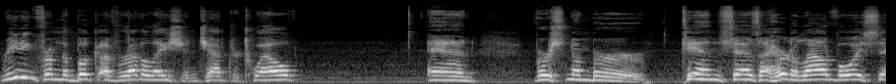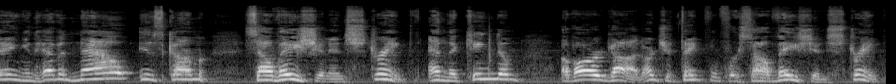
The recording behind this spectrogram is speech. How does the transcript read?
Reading from the book of Revelation, chapter 12, and verse number 10 says, I heard a loud voice saying in heaven, Now is come salvation and strength and the kingdom of our God. Aren't you thankful for salvation, strength,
